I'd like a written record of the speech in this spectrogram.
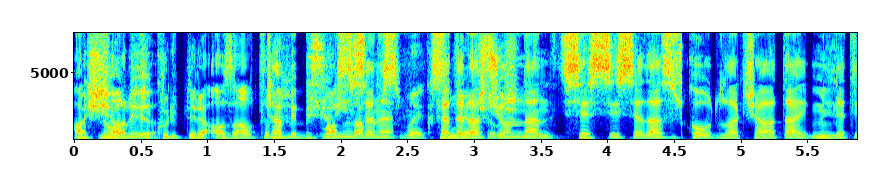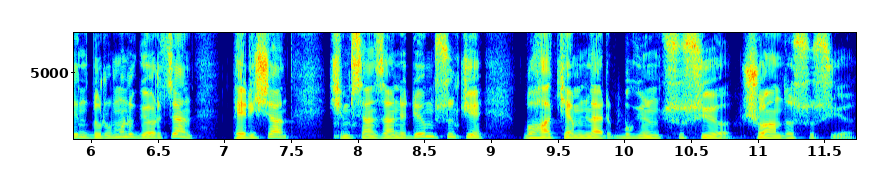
Aşağıdaki oluyor? kulüpleri azaltıp Tabii bir sürü masraf insanı kısmı- federasyondan sessiz sedasız kovdular Çağatay. Milletin durumunu görsen perişan. Şimdi sen zannediyor musun ki bu hakemler bugün susuyor. Şu anda susuyor.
